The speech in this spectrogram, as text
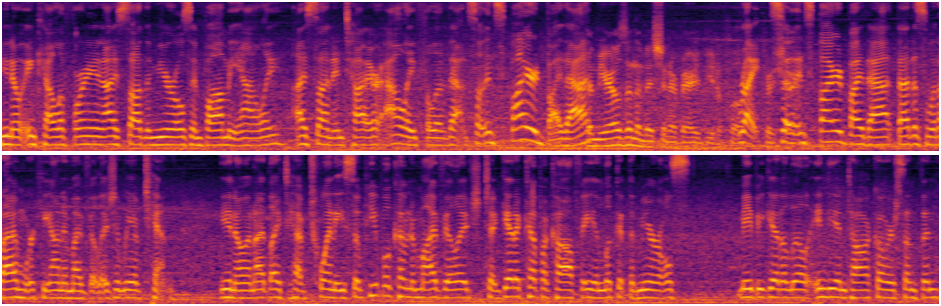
you know, in California, and I saw the murals in Balmy Alley. I saw an entire alley full of that. So inspired by that. The murals in the mission are very beautiful. Right. so sure. inspired by that, that is what I'm working on in my village, and we have ten. You know, and I'd like to have 20. So people come to my village to get a cup of coffee and look at the murals, maybe get a little Indian taco or something,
